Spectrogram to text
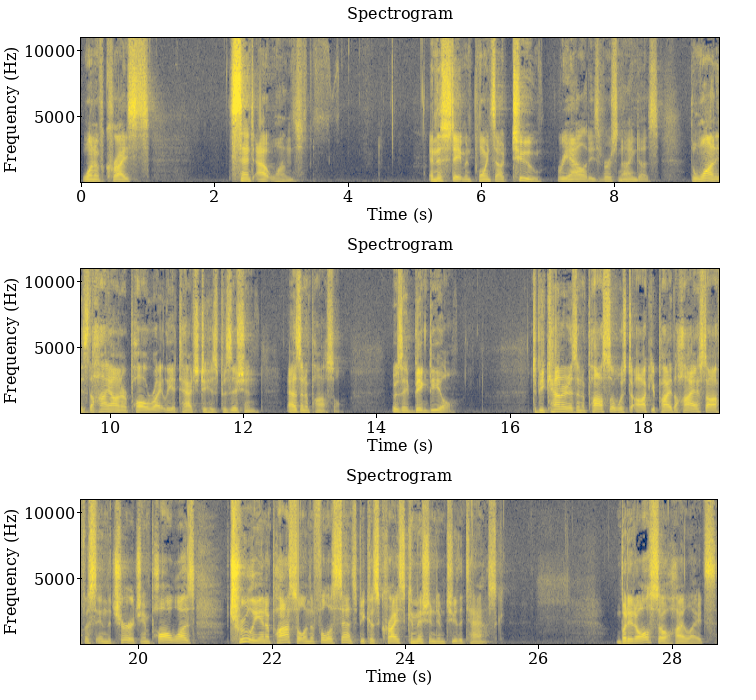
one of Christ's sent out ones. And this statement points out two realities, verse 9 does. The one is the high honor Paul rightly attached to his position as an apostle. It was a big deal to be counted as an apostle was to occupy the highest office in the church. And Paul was truly an apostle in the fullest sense because Christ commissioned him to the task. But it also highlights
